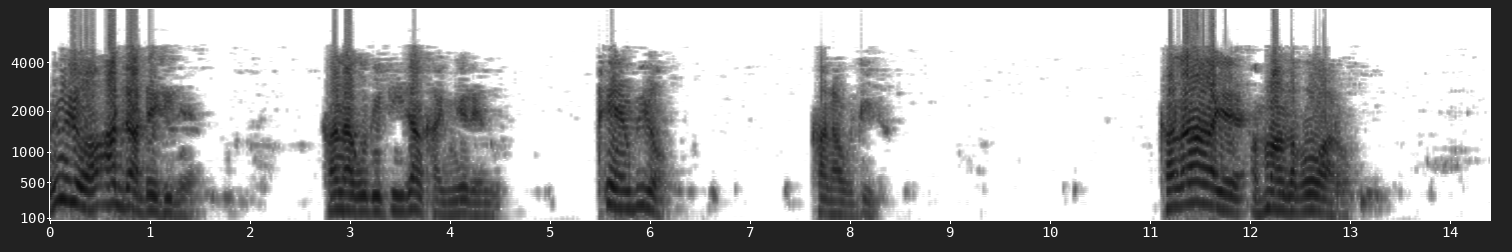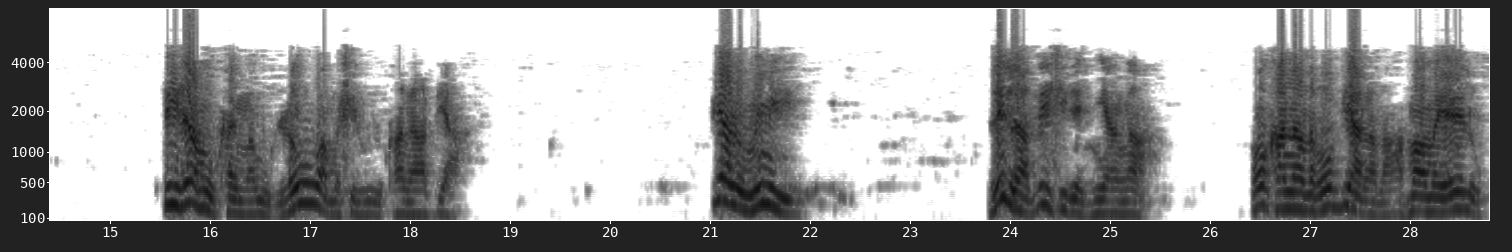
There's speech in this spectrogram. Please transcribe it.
မိမိတို့ကအတ္တဒိဋ္ဌိနဲ့ခန္ဓာကိုယ်ဒီတည်တံ့ခိုင်မြဲတယ်လို့ထင်ပြီးတော့ခန္ဓာကိုကြည့်တာခန္ဓာရဲ့အမှန်သဘောကတော့တည်ရမှုခိုင်မာမှုလုံးဝမရှိဘူးလို့ခန္ဓာပြပြလို့မိမိလိလာသိရှိတဲ့ဉာဏ်ကဟောခန္ဓာသဘောပြတာသာအမှန်ပဲလို့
